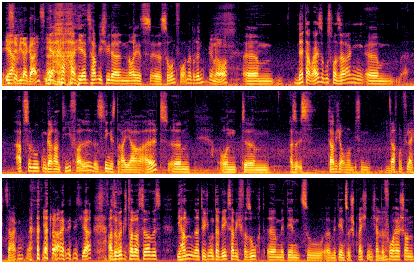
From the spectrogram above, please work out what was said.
Ist ja, Ja. wieder ganz, ne? Ja, jetzt habe ich wieder ein neues äh, Zone vorne drin. Genau. Ähm, netterweise muss man sagen, ähm, absolut ein Garantiefall. Das Ding ist drei Jahre alt. Ähm, und ähm, also ist, darf ich auch mal ein bisschen, darf man vielleicht sagen? Ja, klar. Ja. Also wirklich toller Service. Die haben natürlich unterwegs, habe ich versucht, äh, mit denen zu, äh, mit denen zu sprechen. Ich hatte Mhm. vorher schon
